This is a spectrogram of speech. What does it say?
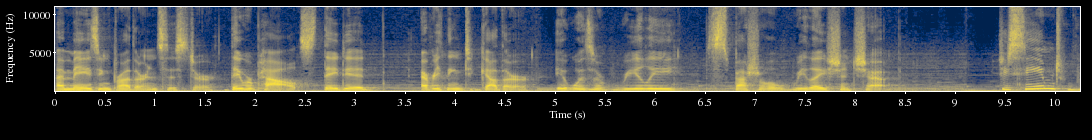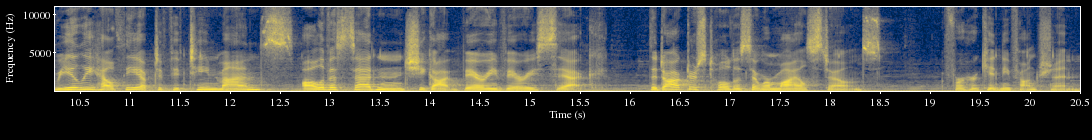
amazing brother and sister. They were pals. They did everything together. It was a really special relationship. She seemed really healthy up to 15 months. All of a sudden, she got very, very sick. The doctors told us there were milestones for her kidney function,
